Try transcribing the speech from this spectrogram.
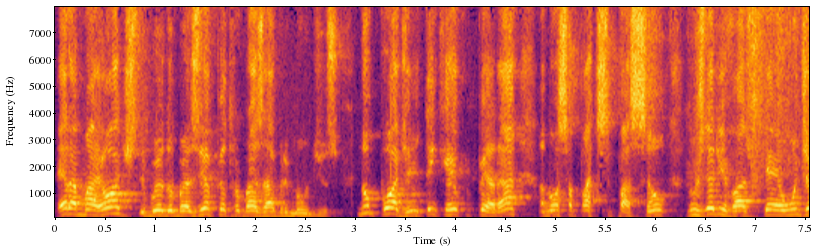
Era a maior distribuidora do Brasil, a Petrobras abre mão disso. Não pode, a gente tem que recuperar a nossa participação nos derivados, que é onde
